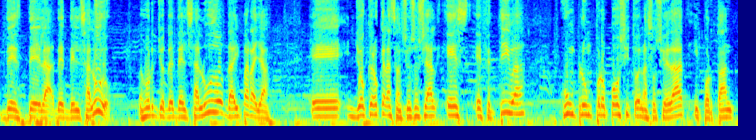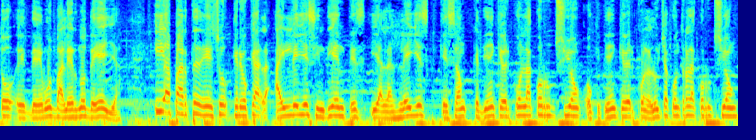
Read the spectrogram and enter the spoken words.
desde, la, desde el saludo. Mejor dicho, desde el saludo de ahí para allá. Eh, yo creo que la sanción social es efectiva, cumple un propósito en la sociedad y por tanto eh, debemos valernos de ella. Y aparte de eso, creo que hay leyes sin dientes y a las leyes que, son, que tienen que ver con la corrupción o que tienen que ver con la lucha contra la corrupción,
